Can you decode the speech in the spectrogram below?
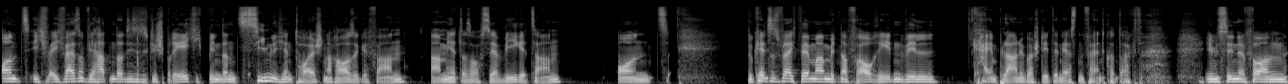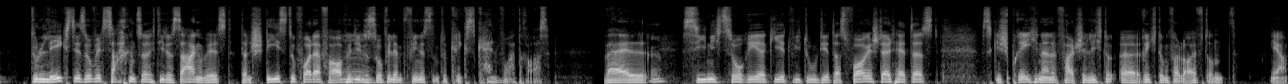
und ich, ich weiß noch, wir hatten da dieses Gespräch. Ich bin dann ziemlich enttäuscht nach Hause gefahren. Äh, mir hat das auch sehr wehgetan. Und du kennst es vielleicht, wenn man mit einer Frau reden will, kein Plan übersteht den ersten Feindkontakt. Im Sinne von, du legst dir so viele Sachen zurecht, die du sagen willst, dann stehst du vor der Frau, für die du so viel empfindest und du kriegst kein Wort raus. Weil Okay. sie nicht so reagiert, wie du dir das vorgestellt hättest, das Gespräch in eine falsche Lichtung, äh, Richtung verläuft und ja.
